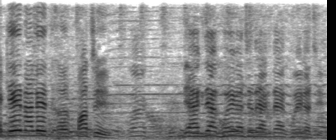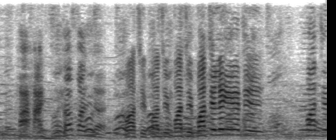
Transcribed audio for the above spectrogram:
একে নালে পাঁচে। দেখ দেখ হয়ে গেছে দেখ দেখ হয়ে গেছে। পাঁচে পাঁচে পাঁচে পাঁচে লেগে গেছে। পাঁচে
